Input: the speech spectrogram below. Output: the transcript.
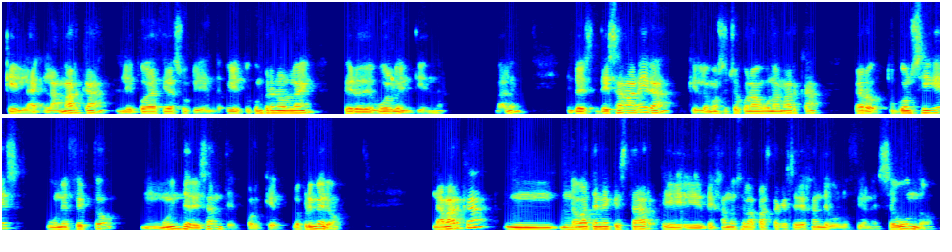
que la, marca le puede decir a su cliente, oye, tú compras online, pero devuelve en tienda, ¿vale? Entonces, de esa manera, que lo hemos hecho con alguna marca, claro, tú consigues un efecto muy interesante, porque lo primero, la marca mm, no va a tener que estar eh, dejándose la pasta que se deja en devoluciones. Segundo,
